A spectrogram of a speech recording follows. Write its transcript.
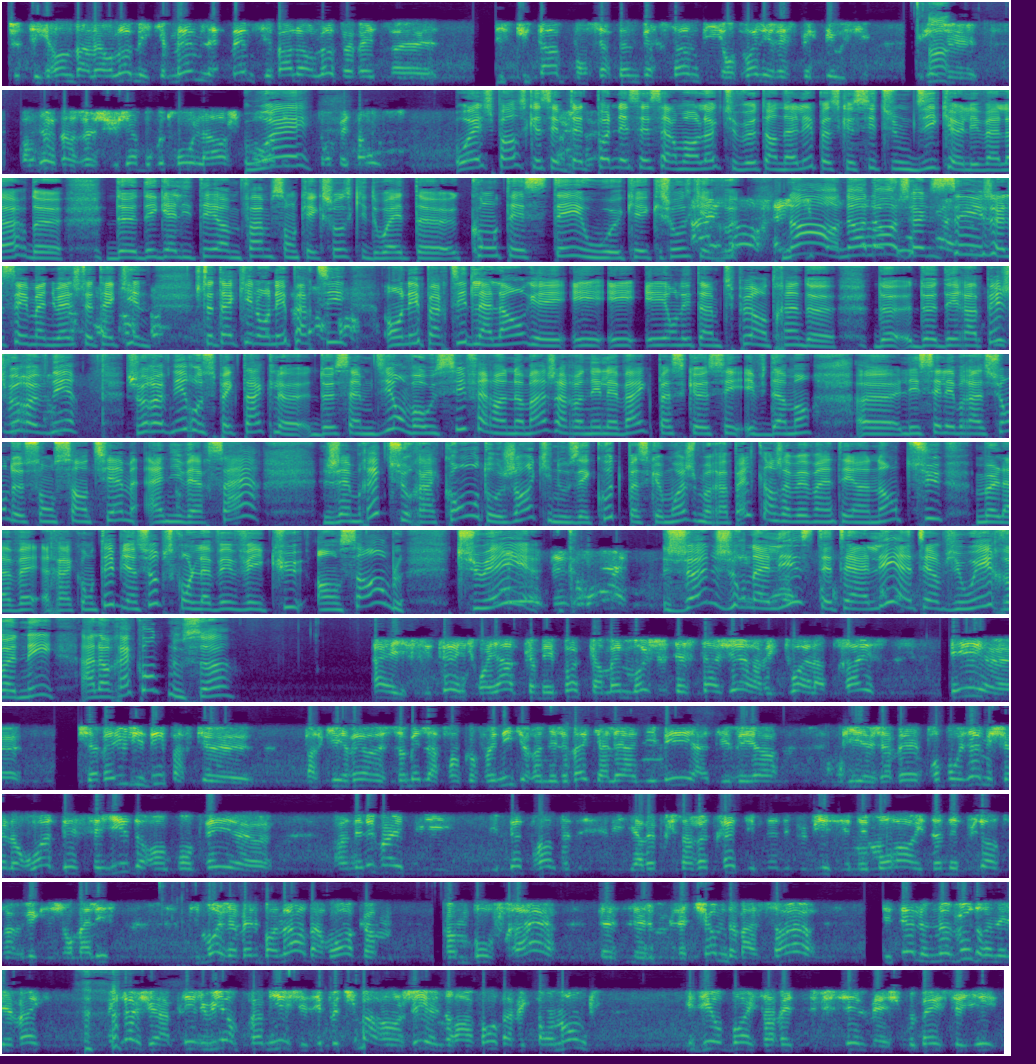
toutes ces grandes valeurs-là, mais que même, même ces valeurs-là peuvent être euh, discutables pour certaines personnes, puis on doit les respecter aussi. Ah. je, on va dire dans un sujet beaucoup trop large pour Ouais. des compétences. Ouais, je pense que c'est peut-être pas nécessairement là que tu veux t'en aller parce que si tu me dis que les valeurs de de d'égalité homme-femme sont quelque chose qui doit être euh, contesté ou euh, quelque chose qui est Ah, re- non, non non non je le sais je le sais Emmanuel je te taquine. Je te taquine. On est parti on est parti de la langue et et et, et on est un petit peu en train de de de déraper. Je veux revenir je veux revenir au spectacle de samedi. On va aussi faire un hommage à René Lévesque parce que c'est évidemment euh, les célébrations de son centième anniversaire j'aimerais que tu racontes aux gens qui nous écoutent parce que moi je me rappelle quand j'avais 21 ans tu me l'avais raconté bien sûr parce qu'on l'avait vécu ensemble. Tu es jeune journaliste. Était allé interviewer René. Alors raconte-nous ça. Hey, c'était incroyable comme époque quand même. Moi, j'étais stagiaire avec toi à la presse. Et euh, j'avais eu l'idée parce que parce qu'il y avait un sommet de la francophonie que René Lévesque allait animer à TVA. Puis euh, j'avais proposé à Michel Leroy d'essayer de rencontrer euh, Lévesque. Puis il venait de prendre, il avait pris sa retraite, il venait de publier ses mémoires, il donnait plus d'entrevues avec les journalistes. Puis moi, j'avais le bonheur d'avoir comme comme beau-frère le, le, chum de ma sœur c'était le neveu de René Lévesque. Que là, j'ai appelé lui en premier. J'ai dit, peux-tu m'arranger une rencontre avec ton oncle? Il dit, oh boy, ça va être difficile, mais je peux bien essayer.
